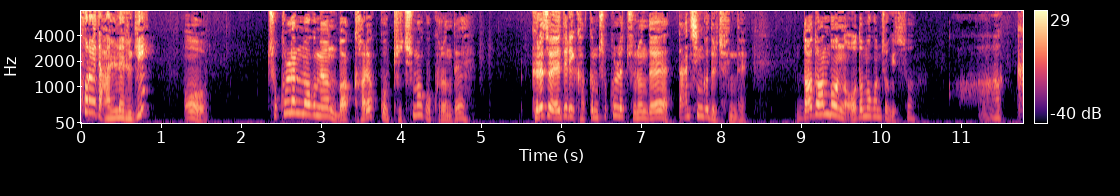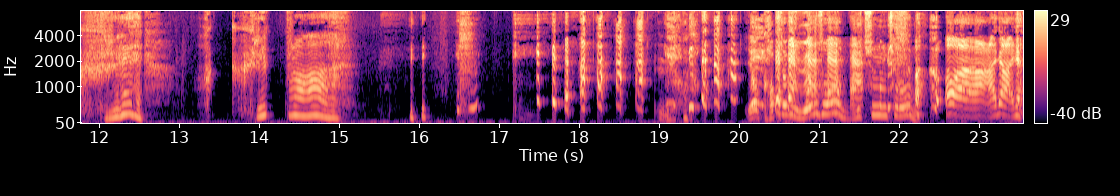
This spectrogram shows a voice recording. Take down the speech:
초콜릿 알레르기? 어, 초콜릿 먹으면 막 가렵고 기침하고 그런데. 그래서 애들이 가끔 초콜릿 주는데 딴 친구들 준대. 나도 한번 얻어먹은 적 있어. 아, 그래? 아, 그랬구나. 야, 갑자기 왜 웃어? 미친놈처럼. 아, 아니야, 아니야.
